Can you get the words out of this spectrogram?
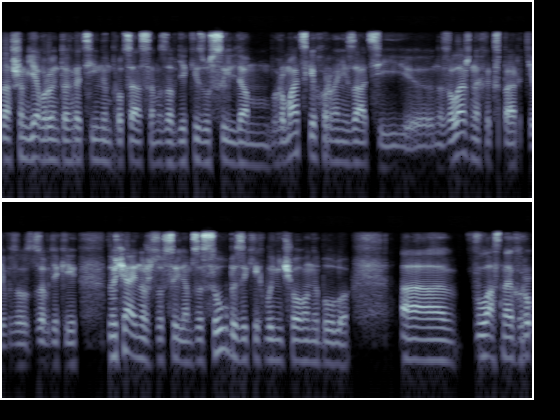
нашим євроінтеграційним процесам, завдяки зусиллям громадських організацій, е, незалежних експертів, за- завдяки, звичайно ж, зусиллям ЗСУ, без яких би нічого не було. Власне, гро-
